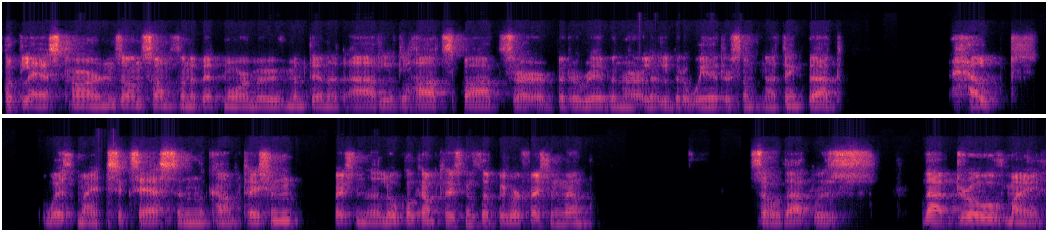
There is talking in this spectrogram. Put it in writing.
put less turns on something, a bit more movement in it, add little hot spots or a bit of ribbon or a little bit of weight or something, I think that helped with my success in the competition, fishing the local competitions that we were fishing then. So that was that drove my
